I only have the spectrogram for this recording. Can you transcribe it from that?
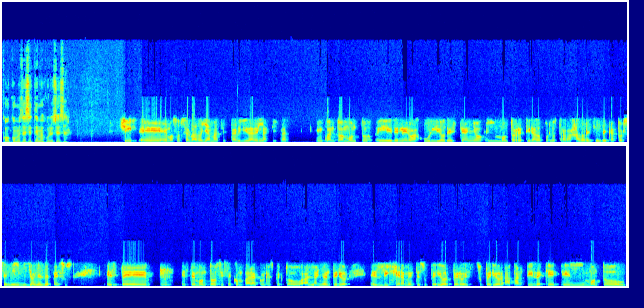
cómo está ese tema, Julio César. Hemos observado ya más estabilidad en las cifras. En cuanto a monto, eh, de enero a julio de este año, el monto retirado por los trabajadores es de 14 mil millones de pesos. Este, este monto, si se compara con respecto al año anterior, es ligeramente superior, pero es superior a partir de que el monto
